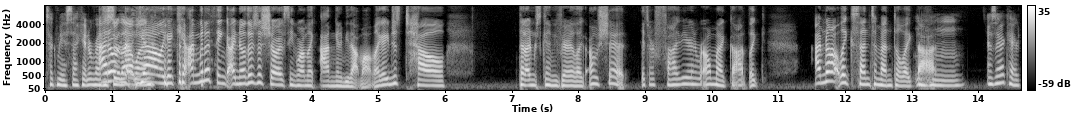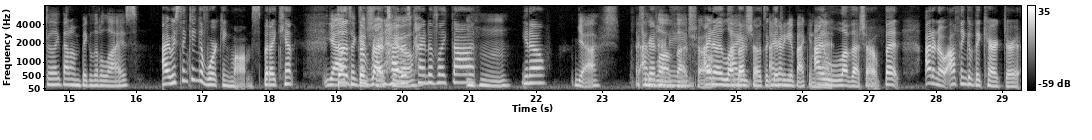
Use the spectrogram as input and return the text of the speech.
took me a second to I register don't that know. one. Yeah, like I can't. I'm gonna think. I know there's a show I've seen where I'm like I'm gonna be that mom. Like I just tell that I'm just gonna be very like oh shit, it's our five year. anniversary. Oh my god, like I'm not like sentimental like that. Mhm. Is there a character like that on Big Little Lies? I was thinking of working moms, but I can't. Yeah, the that's a good the redhead show is kind of like that. hmm You know, Yeah, I her love that show. I know, I love that show. It's a good- I gotta get back into I it. love that show, but I don't know. I'll think of the character.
